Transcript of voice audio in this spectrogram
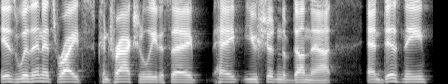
is within its rights contractually to say, hey, you shouldn't have done that. And Disney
